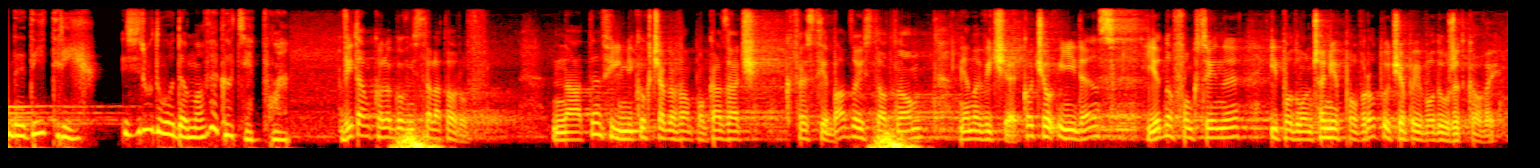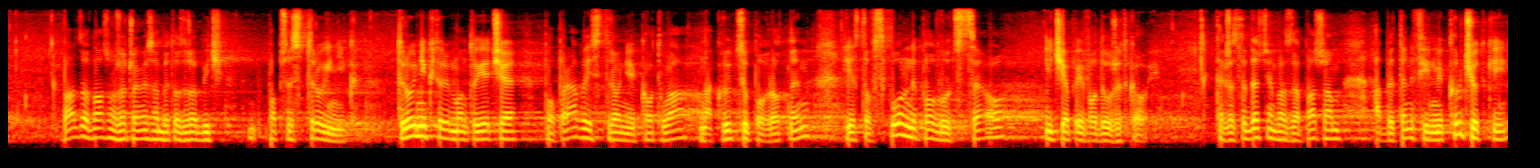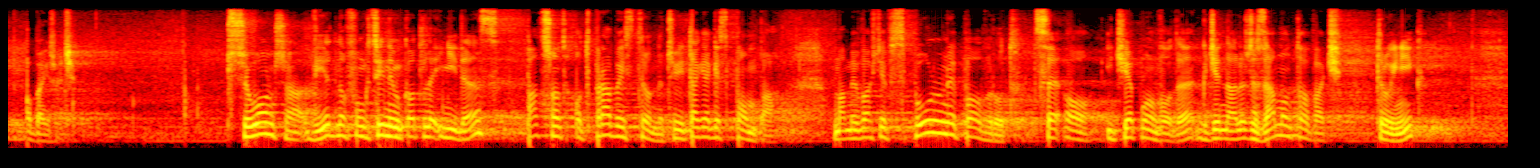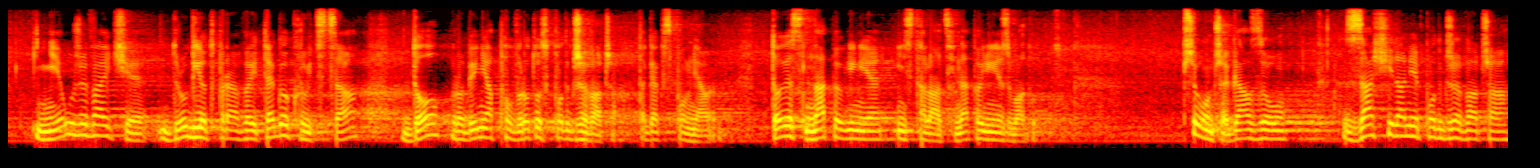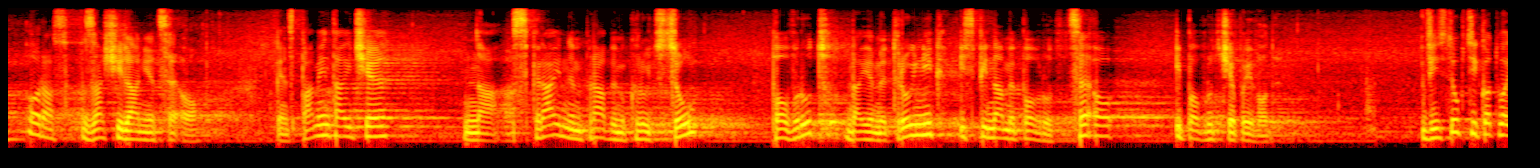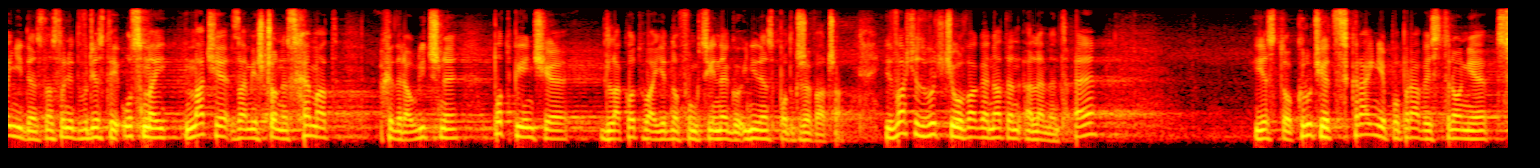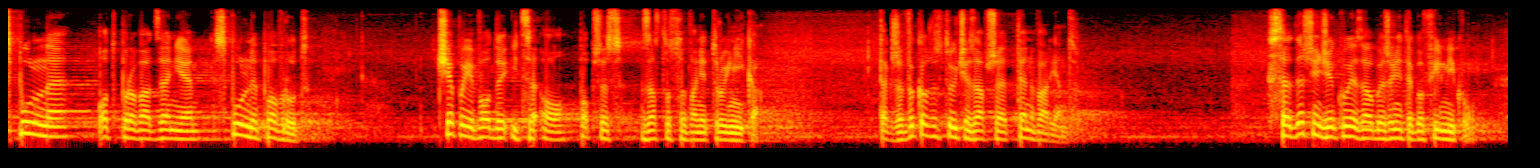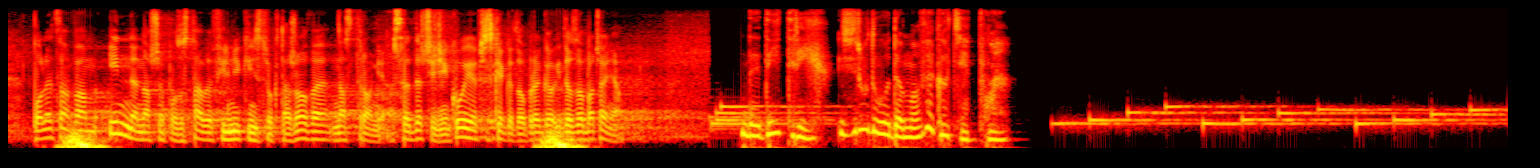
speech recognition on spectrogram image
De Dietrich, źródło domowego ciepła. Witam kolegów instalatorów. Na tym filmiku chciałbym Wam pokazać kwestię bardzo istotną, mianowicie kocioł Inidens jednofunkcyjny i podłączenie powrotu ciepłej wody użytkowej. Bardzo ważną rzeczą jest, aby to zrobić poprzez trójnik. Trójnik, który montujecie po prawej stronie kotła na krótcu powrotnym. Jest to wspólny powrót z CO i ciepłej wody użytkowej. Także serdecznie Was zapraszam, aby ten filmik króciutki obejrzeć przyłącza w jednofunkcyjnym kotle Inidens, patrząc od prawej strony, czyli tak jak jest pompa. Mamy właśnie wspólny powrót CO i ciepłą wodę, gdzie należy zamontować trójnik. Nie używajcie drugi od prawej tego krójcca do robienia powrotu z podgrzewacza, tak jak wspomniałem. To jest napełnienie instalacji, napełnienie zładu przyłącze gazu, zasilanie podgrzewacza oraz zasilanie CO. Więc pamiętajcie, na skrajnym prawym krójcu powrót dajemy trójnik i spinamy powrót CO i powrót ciepłej wody. W instrukcji kotła Inidens na stronie 28 macie zamieszczony schemat hydrauliczny, podpięcie dla kotła jednofunkcyjnego Inidens podgrzewacza. I właśnie zwróćcie uwagę na ten element E, jest to kruciec skrajnie po prawej stronie, wspólne odprowadzenie, wspólny powrót ciepłej wody i CO poprzez zastosowanie trójnika. Także wykorzystujcie zawsze ten wariant. Serdecznie dziękuję za obejrzenie tego filmiku. Polecam Wam inne nasze pozostałe filmiki instruktażowe na stronie. Serdecznie dziękuję, wszystkiego dobrego i do zobaczenia. De Dietrich, źródło domowego ciepła.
